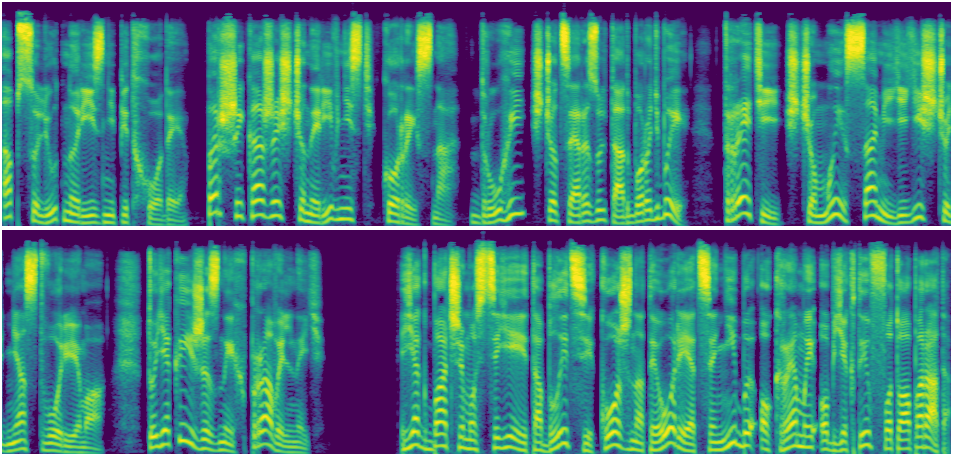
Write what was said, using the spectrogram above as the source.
абсолютно різні підходи. Перший каже, що нерівність корисна, другий, що це результат боротьби, третій, що ми самі її щодня створюємо. То який же з них правильний? Як бачимо з цієї таблиці, кожна теорія це ніби окремий об'єктив фотоапарата.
